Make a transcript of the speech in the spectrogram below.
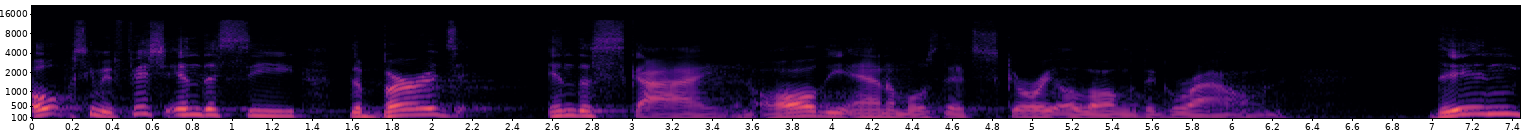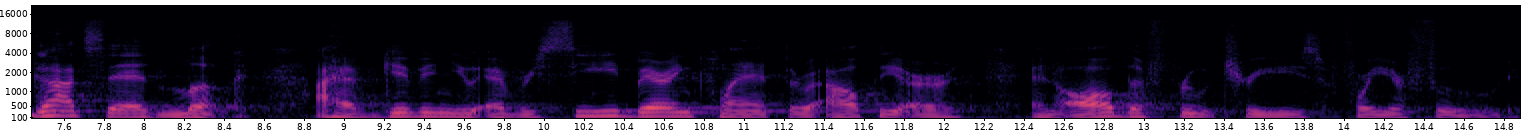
oh, excuse me, fish in the sea, the birds in the sky, and all the animals that scurry along the ground. Then God said, Look, I have given you every seed bearing plant throughout the earth and all the fruit trees for your food.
